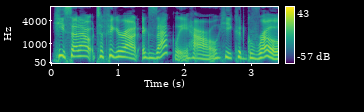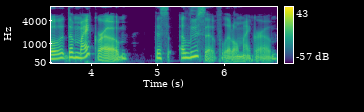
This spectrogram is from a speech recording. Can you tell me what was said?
He set out to figure out exactly how he could grow the microbe, this elusive little microbe.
